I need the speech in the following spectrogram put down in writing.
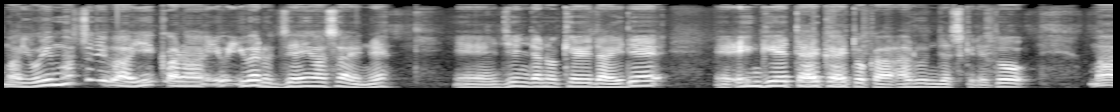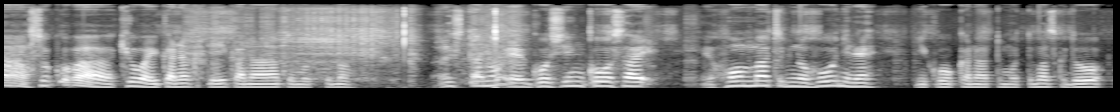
まあ宵祭りはいいかな。いわゆる前夜祭ね、えー神社の境内でえー演芸大会とかあるんですけれどまあそこは今日は行かなくていいかなと思ってます。明日のえーご神幸祭本祭りの方にね行こうかなと思ってますけど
